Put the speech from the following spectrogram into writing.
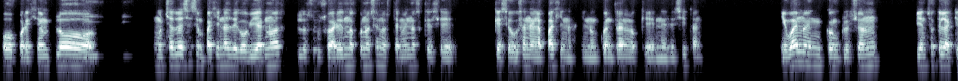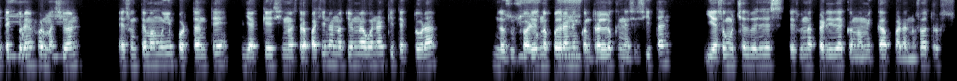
o, por ejemplo, muchas veces en páginas de gobierno los usuarios no conocen los términos que se, que se usan en la página y no encuentran lo que necesitan. Y bueno, en conclusión, pienso que la arquitectura de información es un tema muy importante, ya que si nuestra página no tiene una buena arquitectura, los usuarios no podrán encontrar lo que necesitan y eso muchas veces es una pérdida económica para nosotros.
